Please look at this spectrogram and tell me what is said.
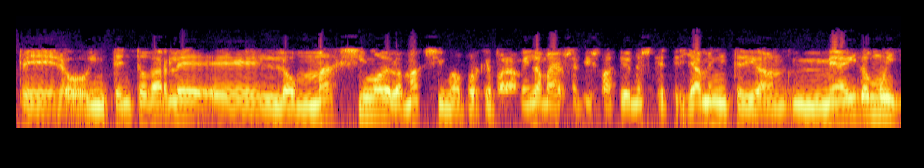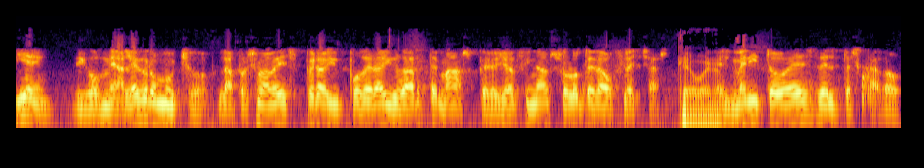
pero intento darle eh, lo máximo de lo máximo, porque para mí la mayor satisfacción es que te llamen y te digan, me ha ido muy bien, digo, me alegro mucho, la próxima vez espero poder ayudarte más, pero yo al final solo te he dado flechas. Qué bueno. El mérito es del pescador,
